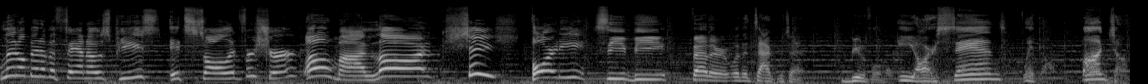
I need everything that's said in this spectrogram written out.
Little bit of a Thanos piece. It's solid for sure. Oh my lord. Sheesh. 40 CV feather with attack percent. Beautiful. ER Sands with a bunch of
